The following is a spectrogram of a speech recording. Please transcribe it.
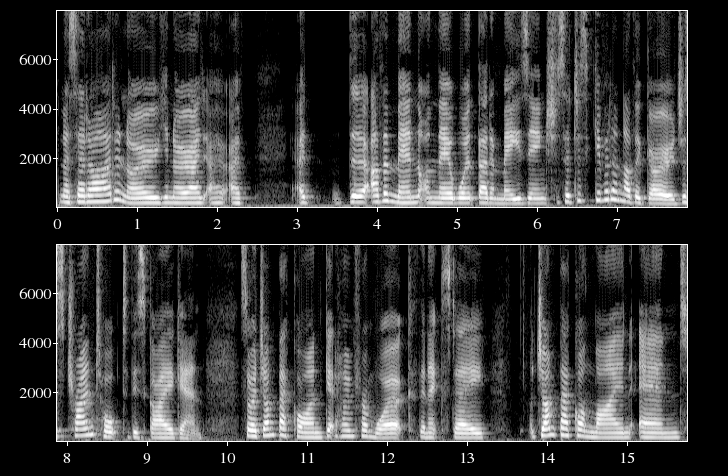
And I said, oh, I don't know. You know, I, I, I, I the other men on there weren't that amazing. She said, just give it another go. Just try and talk to this guy again. So I jump back on, get home from work the next day, jump back online, and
